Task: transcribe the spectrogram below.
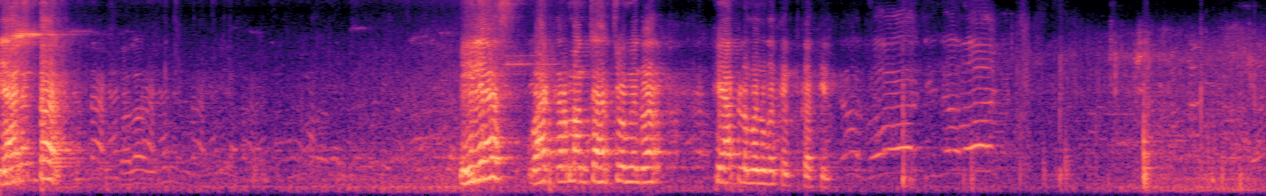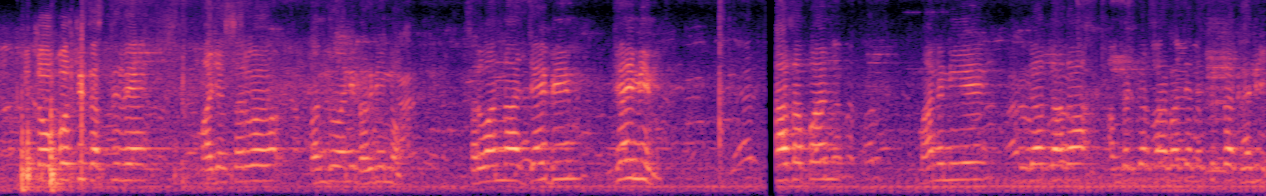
यानंतर। इलियास वार्ड क्रमांक चारचे उमेदवार हे आपलं मनोगत व्यक्त करतील. इथं उपस्थित असलेले माझे सर्व बंधू आणि भगिनींनो सर्वांना जय भीम जय भीम. आज आपण माननीय सुजात दादा आंबेडकर साहेबांच्या नेतृत्वाखाली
